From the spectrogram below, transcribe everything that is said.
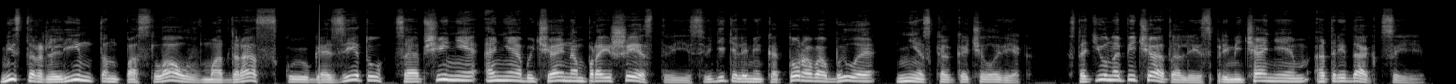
Мистер Линтон послал в мадрасскую газету сообщение о необычайном происшествии, свидетелями которого было несколько человек. Статью напечатали с примечанием от редакции –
